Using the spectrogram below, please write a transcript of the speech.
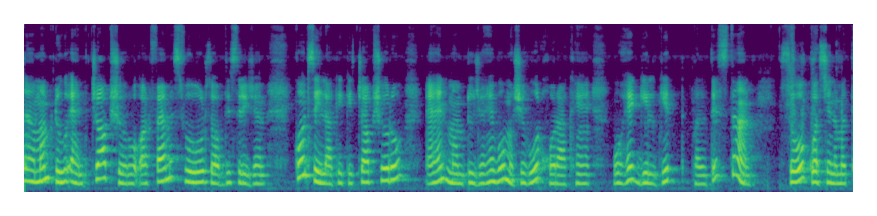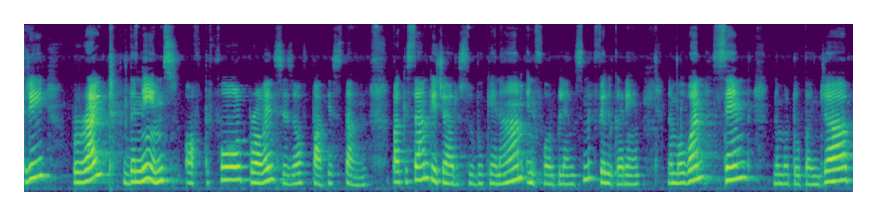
मम टू एंड चॉप शोरो और famous foods of this region कौन से इलाके के चॉप शोरो एंड मम टू जो हैं वो मशहूर खुराक हैं? वो है Gilgit Baltistan. So question number three write the names of the four provinces of Pakistan Pakistan के चार सूबों के नाम इन फोर ब्लैंक्स में फिल करें। Number one Sindh number two Punjab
